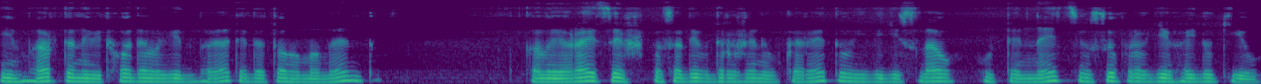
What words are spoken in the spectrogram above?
і Марта не відходила від Беати до того моменту, коли Райцеш посадив дружину в карету і відіслав у тенець у супроводі гайдуків,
